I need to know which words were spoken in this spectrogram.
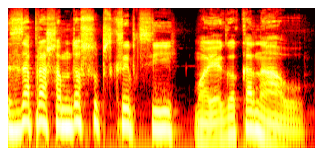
Zapraszam do subskrypcji mojego kanału.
